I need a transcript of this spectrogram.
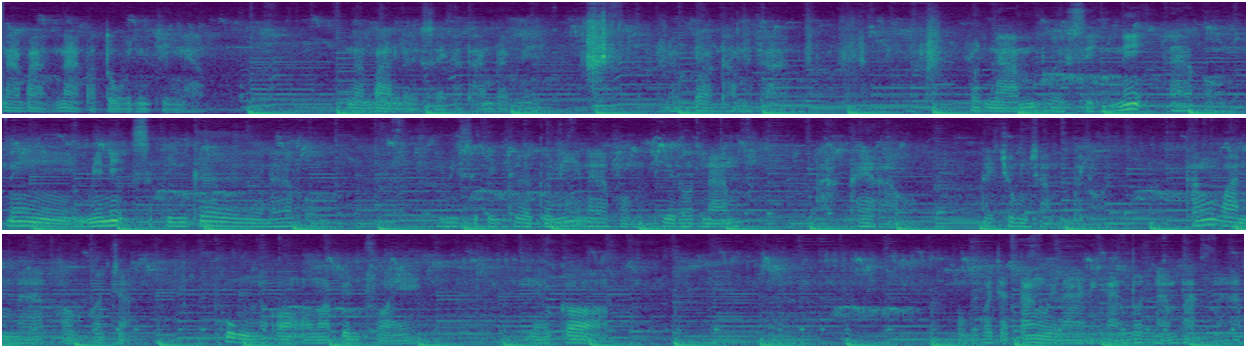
หน้าบ้านหน้าประตูจริงๆนะครับหน้าบ้านเลยใส่กระถางแบบนี้ แล้วก็ทำการ รดน้ำด้วยสิ่งนี้นะครับผมนี่มินิสปริงเกอร์นะครับผมมินิสปริงเกอร์ตัวนี้นะครับผมที่รดน้ำผักให้เราได้ชุ่มฉ่ำตลอดทั้งวันนะครับเขาก็จะพุ่งละอองออกมาเป็นฝอย แล้วก็ ผมก็จะตั้งเวลาในการรดน้ำผักนะครับ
